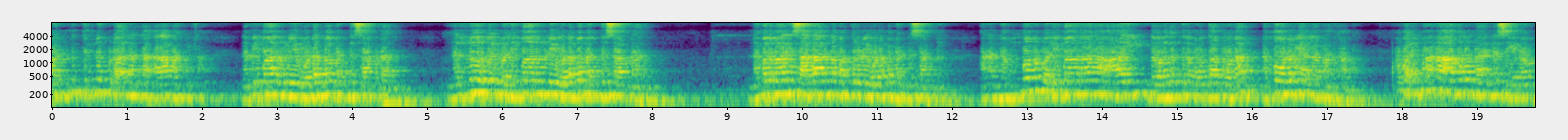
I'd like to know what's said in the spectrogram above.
மண்ணு தின்னக்கூடாது அந்த ஹராமாக்கிட்டான். நபிமாருடைய உடம்ப மண்ணு சாப்பிடாது. நல்லோர்கள் வழிமாருடைய உடம்ப மண்ணு சாப்பிடாது. நம்மள மாதிரி சாதாரண மக்களுடைய உடம்ப மண்ணு சாப்பிடும். ஆனா நம்மளும் வலிமாறாக ஆய் இந்த உலகத்துல மௌத்தா போனா நம்ம உடம்பே எல்லாம் வலிமான அப்ப ஆகணும் நான் என்ன செய்யணும்?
